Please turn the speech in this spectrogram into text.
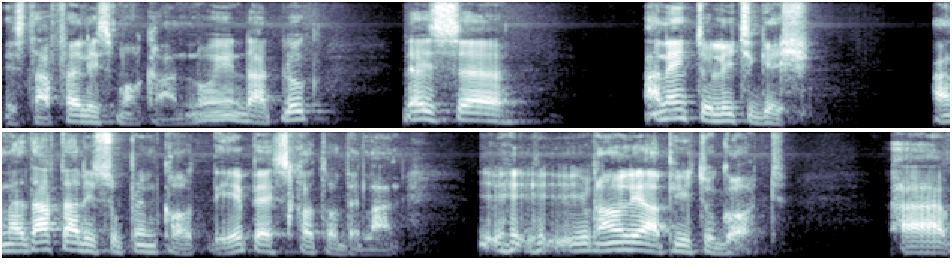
Mr. Felix Morka, knowing that, look, there is uh, an end to litigation. And after the Supreme Court, the apex court of the land, you, can only appeal to God. Uh,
